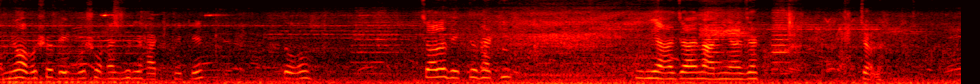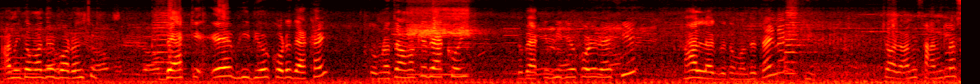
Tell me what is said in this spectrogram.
আমিও অবশ্য দেখব সোনাঝুরি হাট থেকে। তো চলো দেখতে থাকি। তুমি নেওয়া যায় না নেওয়া যাক চলো। আমি তোমাদের বরঞ্চ ব্যাকে ভিডিও করে দেখাই। তোমরা তো আমাকে দেখোই। তো ব্যাকে ভিডিও করে দেখি। ভালো লাগবে তোমাদের, তাই না? কি? চলো, আমি সানগ্লাস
